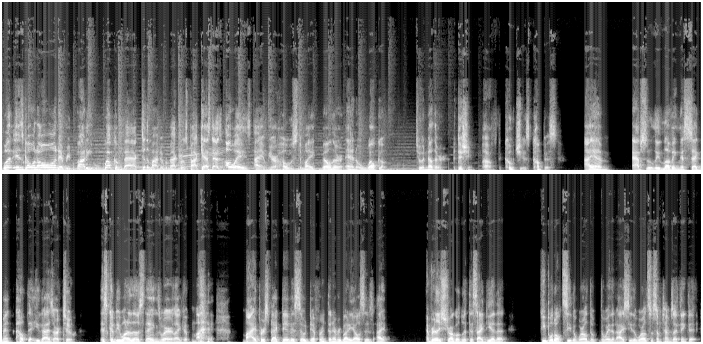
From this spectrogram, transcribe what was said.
What is going on, everybody? Welcome back to the Mind Over Macros podcast. As always, I am your host, Mike Milner, and welcome to another edition of the Coach's Compass. I am absolutely loving this segment. I hope that you guys are too. This could be one of those things where, like, my my perspective is so different than everybody else's. I I've really struggled with this idea that people don't see the world the, the way that I see the world. So sometimes I think that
